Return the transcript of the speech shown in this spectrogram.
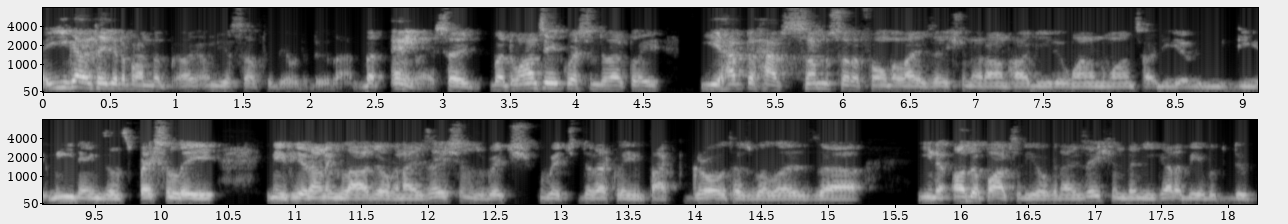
you got to take it upon the on yourself to be able to do that. But anyway, so but to answer your question directly, you have to have some sort of formalization around how do you do one-on-ones, how do you do your meetings, and especially if you're running large organizations, which which directly impact growth as well as uh, you know other parts of the organization, then you got to be able to do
